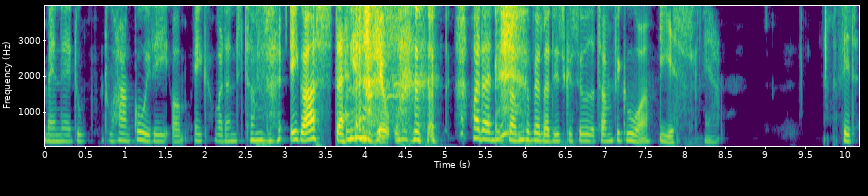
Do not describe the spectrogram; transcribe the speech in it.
Men øh, du, du har en god idé om, ikke, hvordan de tomme ikke os, da, Jo. hvordan de tomme tabeller de skal se ud af tomme figurer. Yes. Ja. Fedt.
